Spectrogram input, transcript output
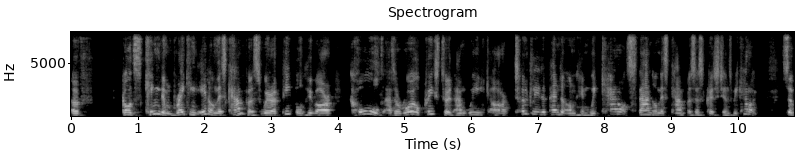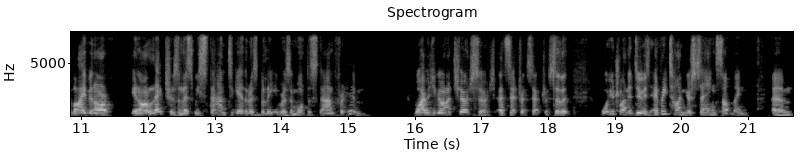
of God's kingdom breaking in on this campus. We're a people who are called as a royal priesthood and we are totally dependent on him. We cannot stand on this campus as Christians. We cannot survive in our in our lectures unless we stand together as believers and want to stand for him. Why would you go on a church search, etc., etc.? So that what you're trying to do is every time you're saying something um,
